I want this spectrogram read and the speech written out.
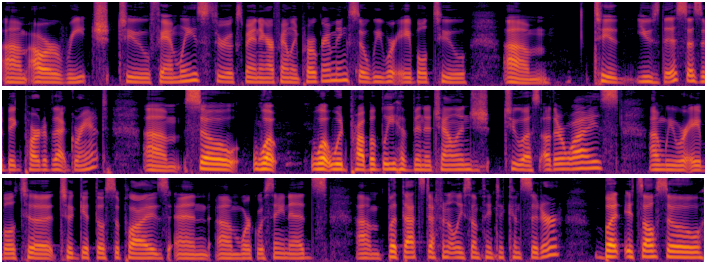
um, our reach to families through expanding our family programming. So we were able to um, to use this as a big part of that grant. Um, so what what would probably have been a challenge to us otherwise, um, we were able to to get those supplies and um, work with St. Ed's. Um, but that's definitely something to consider. But it's also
